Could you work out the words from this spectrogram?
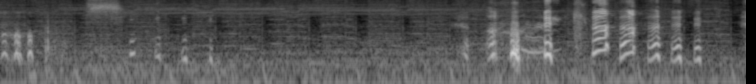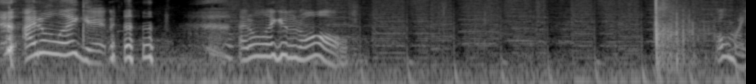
oh my god! I don't like it. I don't like it at all. Oh my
